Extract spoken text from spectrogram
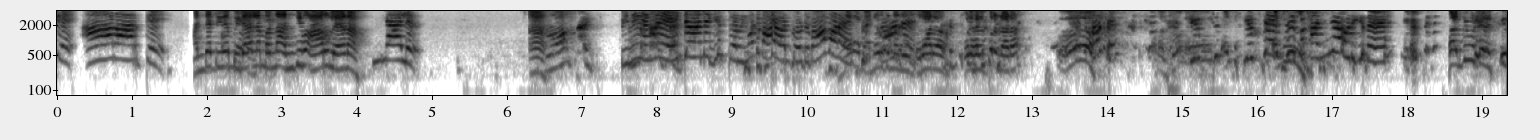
K R R K എന്റെ ടീം ബിലാലിനെ വന്ന അഞ്ച് ആറു ലേണാ ബിലാൽ. ആ. പിന്നെ ഞങ്ങൾ ഏറ്റവും വലിയ ഗിഫ്റ്റ് ഇങ്ങോട്ട് വാ, അടുത്തോട്ട് വാ മോളെ. ഒരു ഹെൽപ്പർ ഉണ്ടാടാ. ഓ. ഗിഫ്റ്റ് അടിച്ച് കഞ്ഞിയാ കുടിക്കുന്നേ. അടിപൊളി അടിച്ച്.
